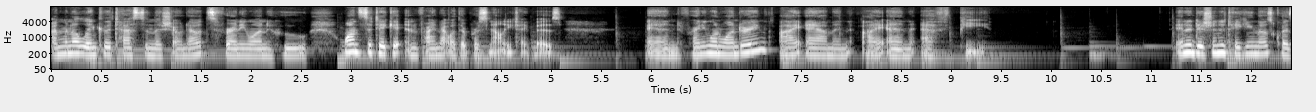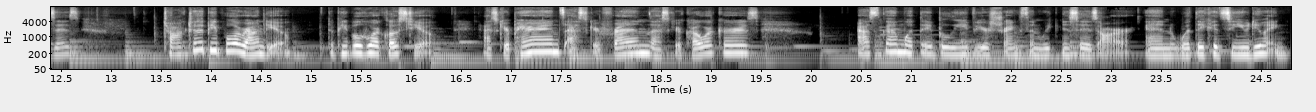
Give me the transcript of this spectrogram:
I'm going to link the test in the show notes for anyone who wants to take it and find out what their personality type is. And for anyone wondering, I am an INFP. In addition to taking those quizzes, talk to the people around you, the people who are close to you. Ask your parents, ask your friends, ask your coworkers. Ask them what they believe your strengths and weaknesses are and what they could see you doing.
